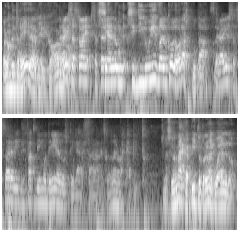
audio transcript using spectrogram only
Rogue Trader mi ricordo. Però questa storia- questa si, storia- allung- si diluiva il colore a sputazza. però io sta storia del fatto dei modellini la devo spiegare a Sara, che secondo me non ha capito. Ma Secondo me ha capito, il problema è quello.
